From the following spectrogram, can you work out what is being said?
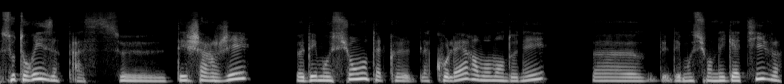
s'autorise à se décharger, d'émotions telles que de la colère à un moment donné, d'émotions négatives,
